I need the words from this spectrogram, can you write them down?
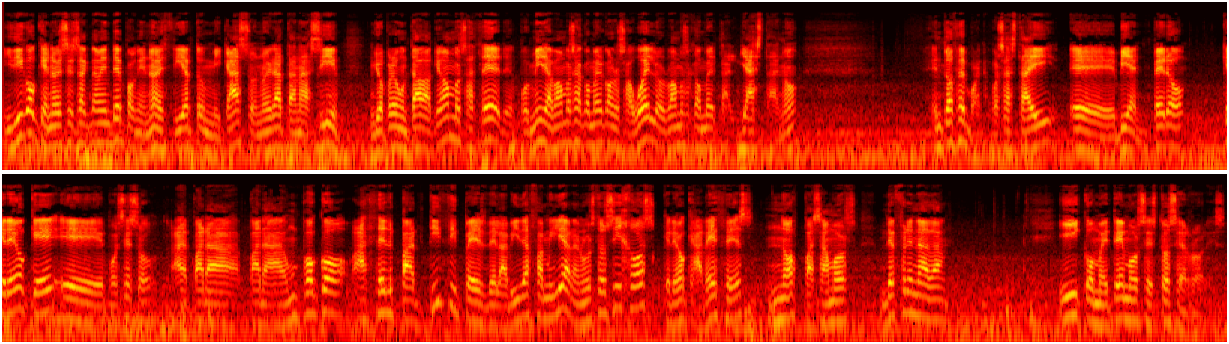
Y digo que no es exactamente porque no es cierto en mi caso, no era tan así. Yo preguntaba, ¿qué vamos a hacer? Pues mira, vamos a comer con los abuelos, vamos a comer tal, ya está, ¿no? Entonces, bueno, pues hasta ahí, eh, bien. Pero creo que, eh, pues eso, para, para un poco hacer partícipes de la vida familiar a nuestros hijos, creo que a veces nos pasamos de frenada y cometemos estos errores.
